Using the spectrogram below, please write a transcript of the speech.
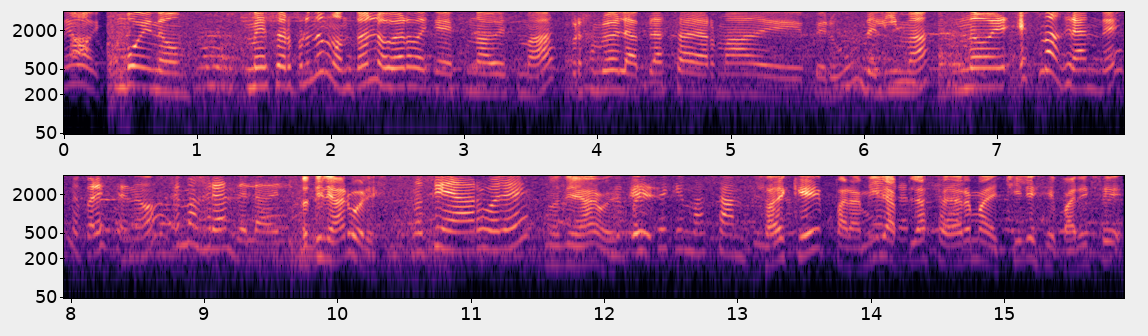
Me voy. Bueno, me sorprende un montón lo verde que es una vez más. Por ejemplo, la Plaza de Armada de Perú, de Lima. No, es más grande, me parece, ¿no? Es más grande la de Lima. ¿No tiene árboles? No tiene árboles. No tiene árboles. Me parece Eh, que es más amplio. ¿Sabes qué? Para mí Tiene la la Plaza de. Armas de Chile se parece,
